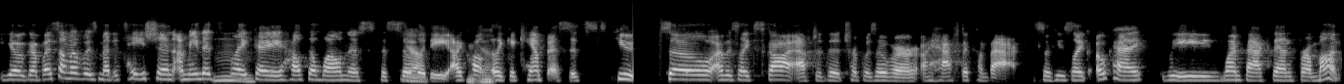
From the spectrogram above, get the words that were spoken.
yoga, but some of it was meditation. I mean, it's Mm. like a health and wellness facility. I call Yeah. it like a campus. It's huge. So I was like, Scott, after the trip was over, I have to come back. So he's like, okay. We went back then for a month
